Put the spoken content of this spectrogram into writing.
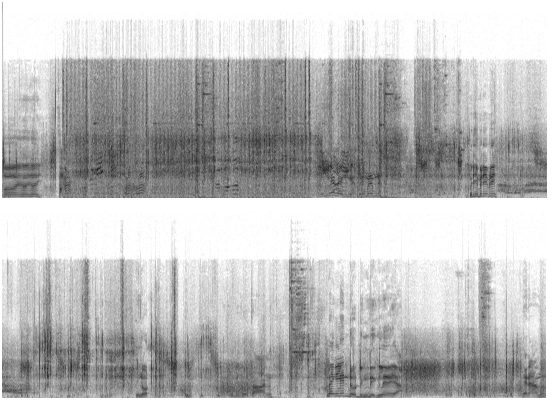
เฮ้ยเฮ้ยเฮ้ยมาไหมล่ะเอาละเอาละเล่นอะไรมึงเนี่ยไม่ได้ไม่ได้ไม่ได้ไม่ด้ไม่ด้ไม่ด้รีโหลดรีโหลดการแม่งเล่นโดดดึงดึงๆเลยอะ เดี๋ยวนะมึง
